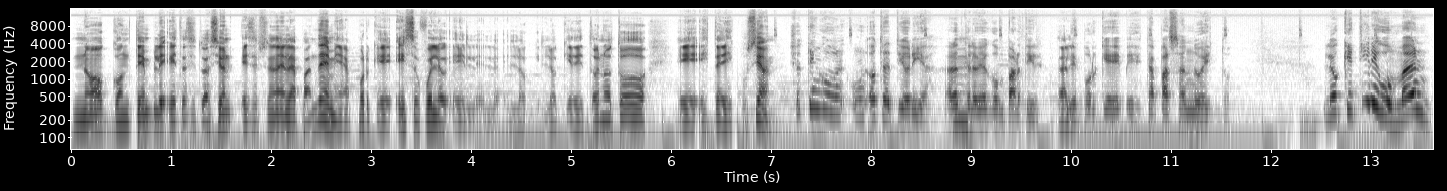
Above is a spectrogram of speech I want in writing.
no contemple esta situación excepcional en la pandemia, porque eso fue lo, lo, que detonó toda eh, esta discusión. Yo tengo otra teoría, ahora te mm. la voy a compartir, de por qué está pasando esto. Lo que tiene Guzmán,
